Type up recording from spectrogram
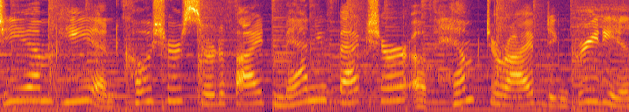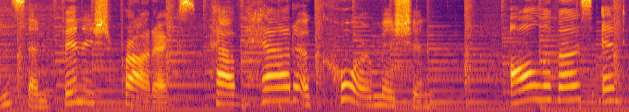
GMP and kosher certified manufacturer of hemp derived ingredients and finished products, have had a core mission. All of us and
